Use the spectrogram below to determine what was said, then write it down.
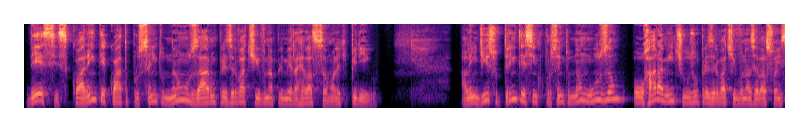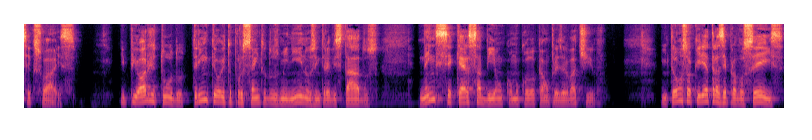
Desses, 44% não usaram preservativo na primeira relação. Olha que perigo. Além disso, 35% não usam ou raramente usam preservativo nas relações sexuais. E pior de tudo, 38% dos meninos entrevistados nem sequer sabiam como colocar um preservativo. Então eu só queria trazer para vocês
